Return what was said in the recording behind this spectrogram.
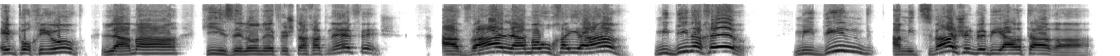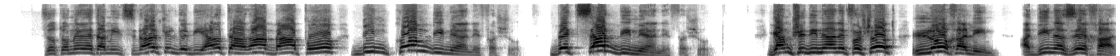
אין פה חיוב. למה? כי זה לא נפש תחת נפש. אבל למה הוא חייב? מדין אחר. מדין המצווה של וביער טהרה. זאת אומרת, המצווה של וביער טהרה באה פה במקום דיני הנפשות, בצד דיני הנפשות. גם כשדיני הנפשות לא חלים, הדין הזה חל.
